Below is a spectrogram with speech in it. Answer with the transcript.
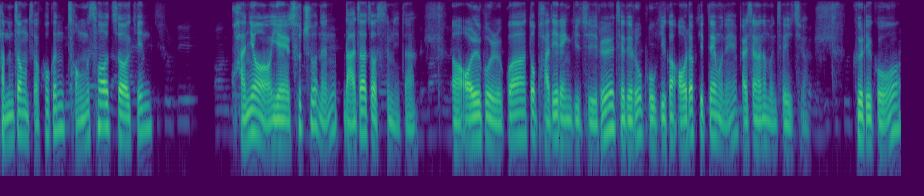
감정적 혹은 정서적인 관여의 수준은 낮아졌습니다. 어, 얼굴과 또 body language를 제대로 보기가 어렵기 때문에 발생하는 문제이죠. 그리고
